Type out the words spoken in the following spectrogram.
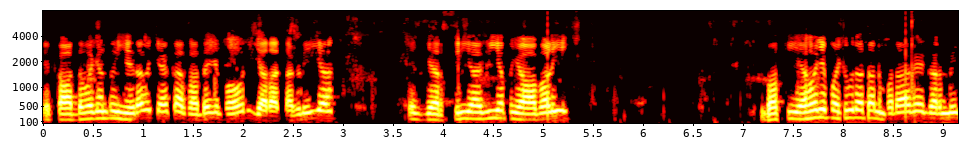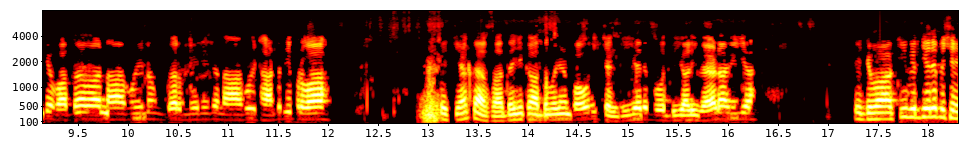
ਤੇ ਕੱਦ ਵਜਨ ਤੁਸੀਂ ਇਹਦਾ ਵੀ ਚੈੱਕ ਕਰ ਸਕਦੇ ਜੀ ਬਹੁਤ ਜ਼ਿਆਦਾ ਤਗੜੀ ਆ। ਤੇ ਜਰਸੀ ਆ ਗਈ ਆ ਪੰਜਾਬ ਵਾਲੀ। ਬਾਕੀ ਇਹੋ ਜਿਹੇ ਪਸ਼ੂ ਦਾ ਤੁਹਾਨੂੰ ਪਤਾ ਕਿ ਗਰਮੀ 'ਚ ਵਾਧਾ ਵਾ ਨਾ ਕੋਈ ਨਾ ਗਰਮੀ ਦੀ ਤੇ ਨਾ ਕੋਈ ਠੰਡ ਦੀ ਪਰਵਾਹ। ਤੇ ਚੈੱਕ ਕਰ ਸਕਦੇ ਜੀ ਕੱਦ ਵਜਨ ਬਹੁਤ ਹੀ ਚੰਗੀ ਆ ਤੇ ਬੋਦੀ ਵਾਲੀ ਵਹਿੜ ਆ ਗਈ ਆ। ਤੇ ਜਵਾਕ ਹੀ ਵੀਰ ਜੀ ਇਹਦੇ ਪਿੱਛੇ?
